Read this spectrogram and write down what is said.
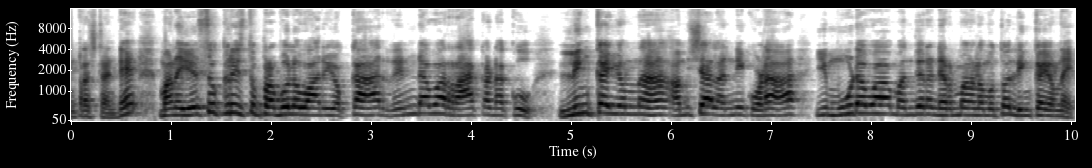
ఇంట్రెస్ట్ అంటే మన యేసుక్రీస్తు ప్రభుల వారి యొక్క రెండవ రాకడకు లింక్ అయి ఉన్న అంశాలన్నీ కూడా ఈ మూడవ మందిర నిర్మాణముతో లింక్ అయి ఉన్నాయి.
